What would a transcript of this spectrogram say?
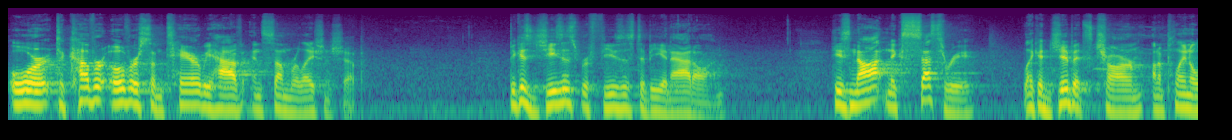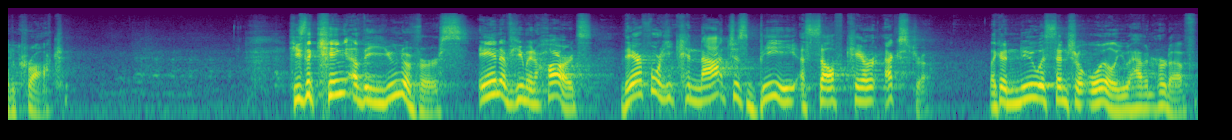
or to cover over some tear we have in some relationship. Because Jesus refuses to be an add on. He's not an accessory like a Jibbitz charm on a plain old Croc. He's the king of the universe and of human hearts, Therefore, he cannot just be a self care extra, like a new essential oil you haven't heard of,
